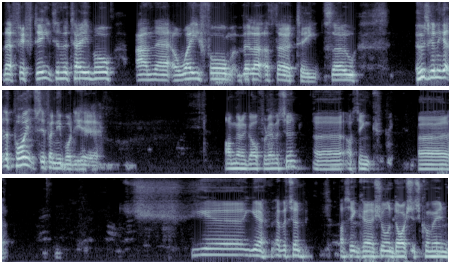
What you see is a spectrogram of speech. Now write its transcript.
they're 15th in the table, and their away form, Villa are 13th. So, who's going to get the points, if anybody here? I'm going to go for Everton. Uh, I think, uh, yeah, yeah, Everton. I think uh, Sean Dyche has come in,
